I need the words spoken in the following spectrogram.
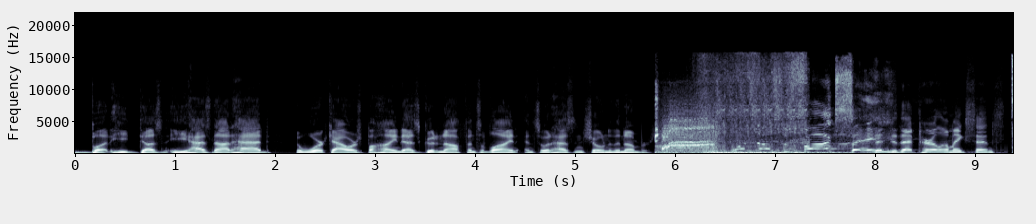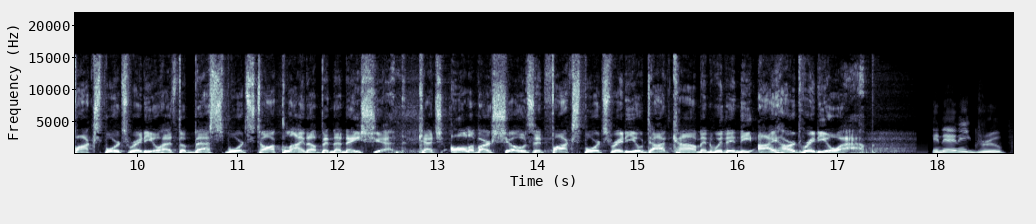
But he doesn't. He has not had the work hours behind as good an offensive line, and so it hasn't shown in the numbers. That- did that parallel make sense? Fox Sports Radio has the best sports talk lineup in the nation. Catch all of our shows at foxsportsradio.com and within the iHeartRadio app. in any group,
